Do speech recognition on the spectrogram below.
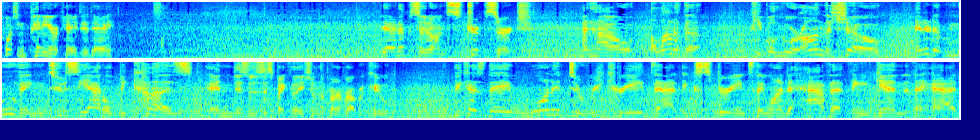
Was watching Penny Arcade today. They had an episode on strip search and how a lot of the people who were on the show ended up moving to Seattle because, and this was a speculation on the part of Robert Khoo, because they wanted to recreate that experience. They wanted to have that thing again that they had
